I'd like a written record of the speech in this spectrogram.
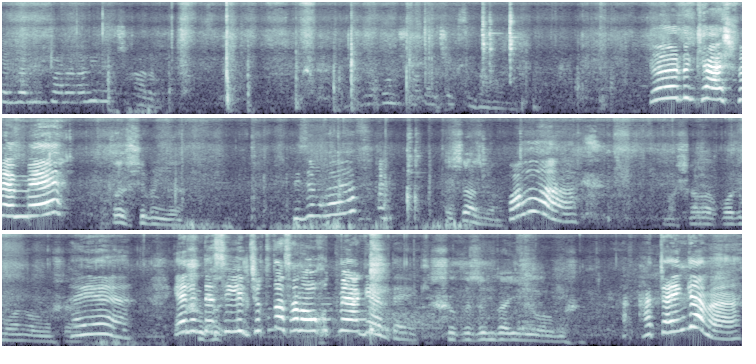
Ellerimi bir çıkarım. Konuşmadan çeksin bana. Gördün keşfen mi? Kız kimin ya? Bizim kız. Esas mı? Valla. Maşallah kocaman olmuş. Heye. Elinde sihir çıktı da sana okutmaya geldik. Şu kızım da iyi olmuş. Hatice yenge mi?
